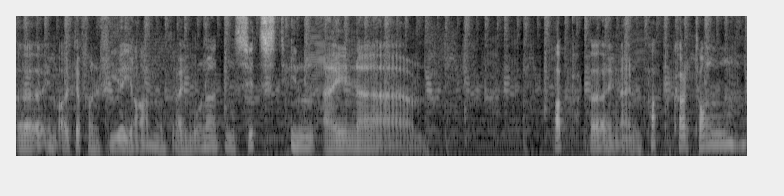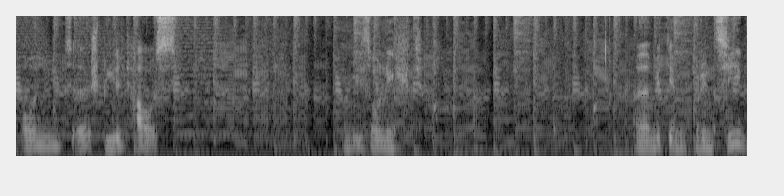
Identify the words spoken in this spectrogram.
äh, im Alter von vier Jahren und drei Monaten, sitzt in einer Papp, äh, in einem Pappkarton und äh, spielt Haus. Wieso nicht? Äh, mit dem Prinzip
